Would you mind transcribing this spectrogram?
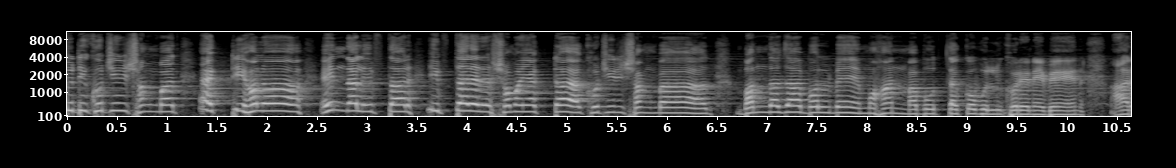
দুটি খুশির সংবাদ, একটি হলো ইন্দাল ইফতার, ইফতারের সময় একটা খুশির সংবাদ। বান্দা যা বলবে, মহান মাবুদ তা কবুল করে নেবেন। আর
